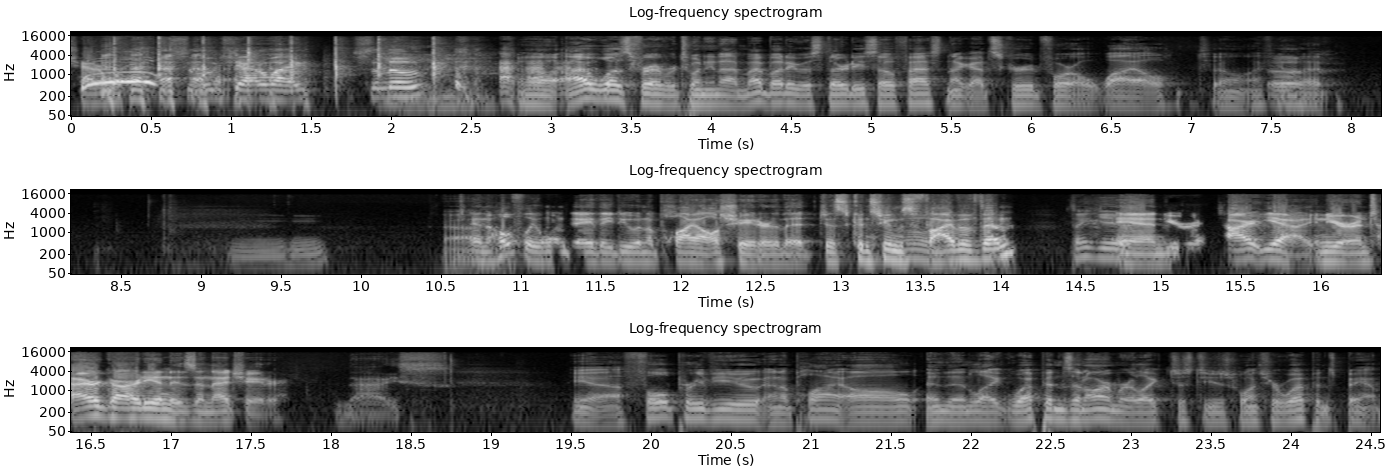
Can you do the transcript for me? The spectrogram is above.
chatter Woo! Salute, Chatterwhite. Salute. Uh, I was forever 29. My buddy was 30 so fast, and I got screwed for a while. So I feel Ugh. that. Mhm. Uh, and hopefully one day they do an apply all shader that just consumes Oh. five of them thank you. and your entire yeah and your entire guardian is in that shader Nice. Yeah, full preview and apply all, and then like weapons and armor, like just you just want your weapons, bam.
